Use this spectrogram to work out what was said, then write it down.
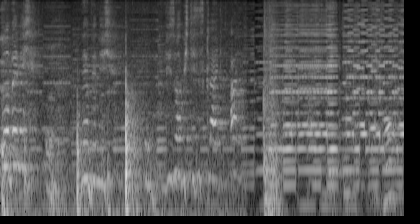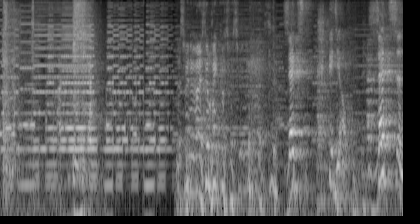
Wo bin ich? Wer bin ich? Wieso habe ich dieses Kleid an? Was für eine Reise, mein Gott, was für eine Reise. Setzen! Stehen Sie auf! Setzen!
